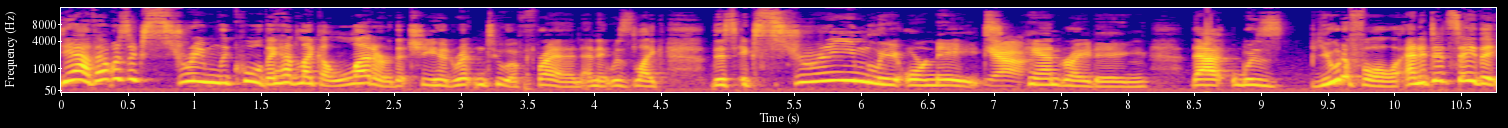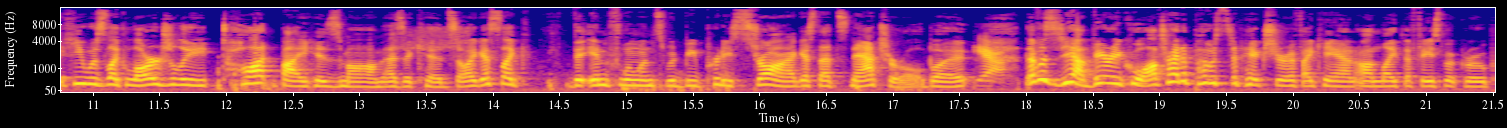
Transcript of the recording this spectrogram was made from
Yeah, that was extremely cool. They had like a letter that she had written to a friend, and it was like this extremely ornate Yeah. handwriting that was beautiful. And it did say that he was like largely taught by his mom as a kid, so I guess like the influence would be pretty strong. I guess that's natural, but Yeah. that was yeah very cool. I'll try to post a picture if I can on like the Facebook group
